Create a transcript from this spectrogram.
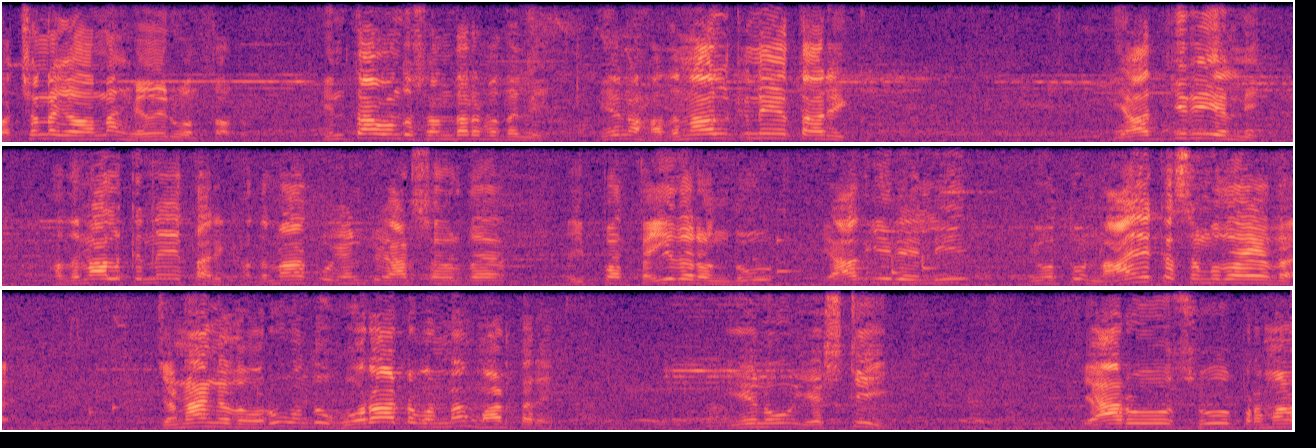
ವಚನಗಳನ್ನು ಹೇಳಿರುವಂಥದ್ದು. ಇಂಥ ಒಂದು ಸಂದರ್ಭದಲ್ಲಿ ಏನು ಹದಿನಾಲ್ಕನೇ ತಾರೀಕು ಯಾದಗಿರಿಯಲ್ಲಿ, ಹದಿನಾಲ್ಕನೇ ತಾರೀಕು ಹದಿನಾಲ್ಕು, ಎಂಟು, ಎರಡು ಸಾವಿರದ ಇಪ್ಪತ್ತೈದರಂದು ಯಾದಗಿರಿಯಲ್ಲಿ ಇವತ್ತು ನಾಯಕ ಸಮುದಾಯದ ಜನಾಂಗದವರು ಒಂದು ಹೋರಾಟವನ್ನು ಮಾಡ್ತಾರೆ. ಏನು ಎಸ್ ಟಿ ಯಾರು ಸು ಪ್ರಮಾಣ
